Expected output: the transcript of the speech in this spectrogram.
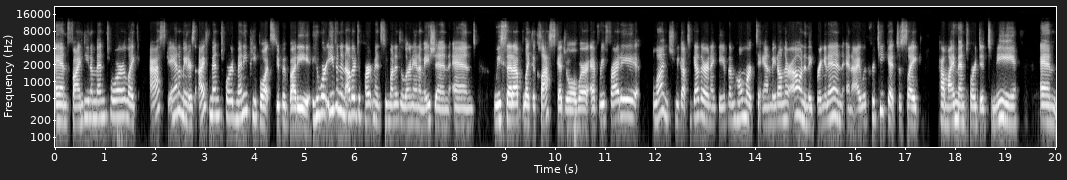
and finding a mentor. Like ask animators. I've mentored many people at Stoopid Buddy who were even in other departments who wanted to learn animation. And we set up like a class schedule where every Friday lunch we got together and I gave them homework to animate on their own and they'd bring it in and I would critique it just like how my mentor did to me. And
